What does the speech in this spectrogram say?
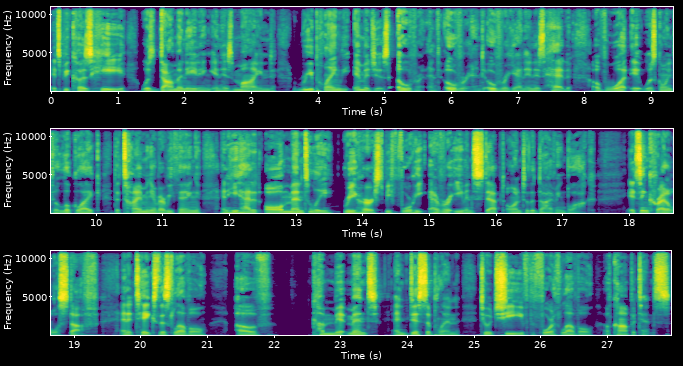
It's because he was dominating in his mind, replaying the images over and over and over again in his head of what it was going to look like, the timing of everything, and he had it all mentally rehearsed before he ever even stepped onto the diving block. It's incredible stuff, and it takes this level of commitment and discipline to achieve the fourth level of competence.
